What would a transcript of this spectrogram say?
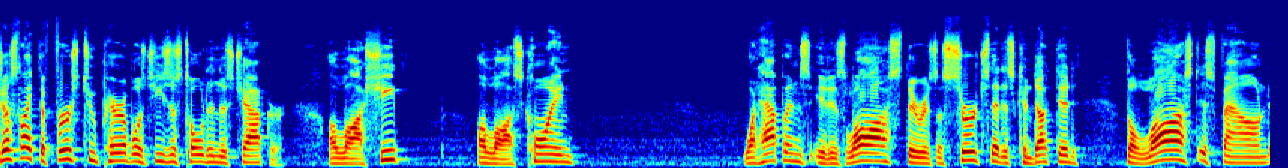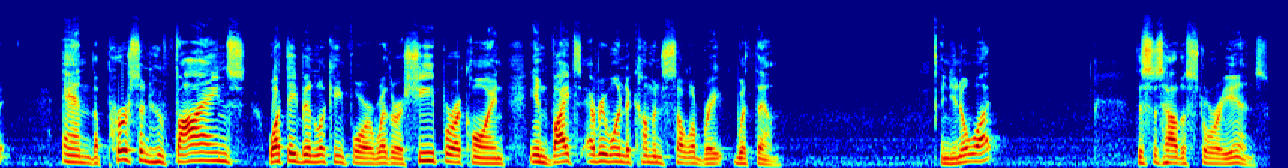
Just like the first two parables Jesus told in this chapter a lost sheep, a lost coin. What happens? It is lost. There is a search that is conducted. The lost is found, and the person who finds what they've been looking for, whether a sheep or a coin, invites everyone to come and celebrate with them. And you know what? This is how the story ends.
